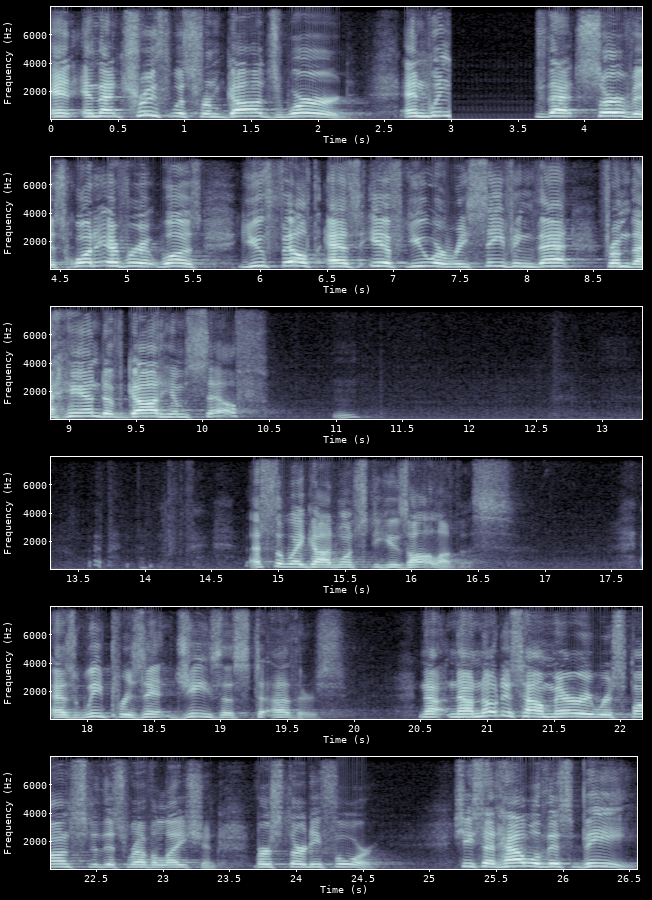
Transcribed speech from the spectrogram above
and, and that truth was from God's word. And when that service, whatever it was, you felt as if you were receiving that from the hand of God Himself. That's the way God wants to use all of us as we present Jesus to others. Now, now notice how Mary responds to this revelation. Verse 34. She said, How will this be?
